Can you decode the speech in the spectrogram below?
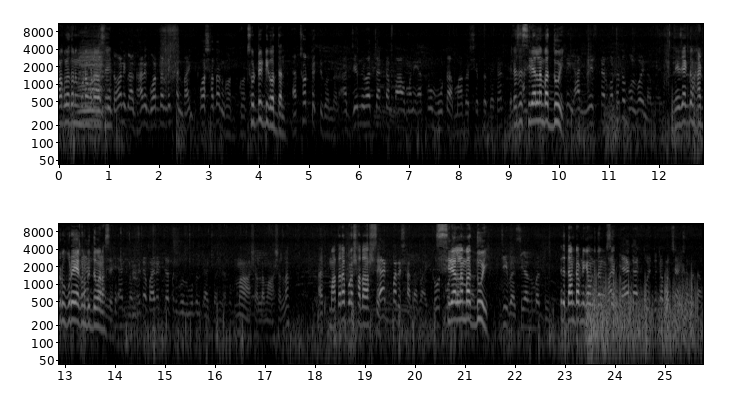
পাগলা তো অনেক মোটা মোটা আছে। এটা অনেক ঘাড়ে গর্দান দেখছেন ভাই? অসাধারণ গর্দান। ছোট্ট একটি গদ্দান আর ছোট্ট একটি গর্দান। আর যেমনি ভাই চারটা পাও মানে এত মোটা মাদার শেপটা দেখান। এটা হচ্ছে সিরিয়াল নাম্বার দুই। আর কথা তো বলবোই না ভাই। নিজে একদম হাঁটুর উপরে এখন বিদ্যমান আছে। একবার এটা বাইরের জাতের গরুর মতন একবারে এরকম। মাশাল্লাহ মাশাল্লাহ আর মাথাটা পুরো সাদা আসছে। একবারে সাদা ভাই সিরিয়াল নাম্বার দুই। জি ভাই সিরিয়াল নাম্বার দুই। এটা দামটা আপনি কেমন ভাই করছেন? এক আর দুই দুটা বাচ্চা একসঙ্গে দাম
